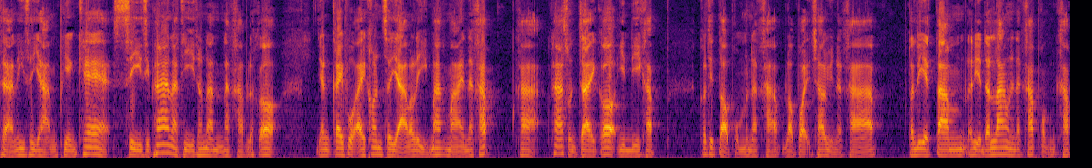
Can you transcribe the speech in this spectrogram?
สถานีสยามเพียงแค่ 45 นาทีเท่านั้นนะครับ แล้วก็ยังใกล้พวกไอคอนสยามอะไรอีกมากมายนะครับค่ะถ้าสนใจก็ยินดีครับ ก็ติดต่อผมนะครับ เราปล่อยเช่าอยู่นะครับรายละเอียดตามรายละเอียดด้านล่างเลยนะครับผมครับ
